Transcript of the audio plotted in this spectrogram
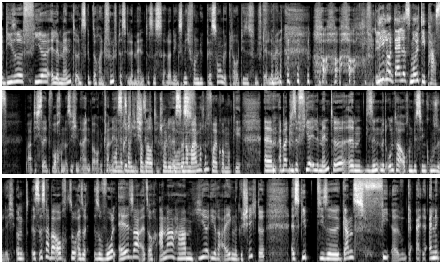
diese vier Elemente, und es gibt auch ein fünftes Element, das ist allerdings nicht von Luc Besson geklaut, dieses fünfte Element. Lilo Dallas Multipass. Warte ich seit Wochen, dass ich ihn einbauen kann. Er Oh, ist jetzt ich richtig ihn versaut. schlecht. Entschuldigung, wollen wir nochmal machen? Vollkommen okay. Ähm, aber diese vier Elemente, ähm, die sind mitunter auch ein bisschen gruselig. Und es ist aber auch so, also sowohl Elsa als auch Anna haben hier ihre eigene Geschichte. Es gibt diese ganz viel, äh, eine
